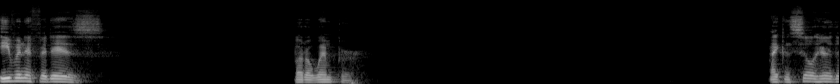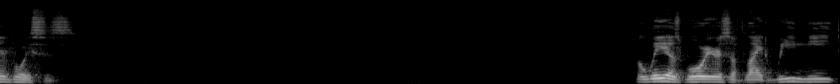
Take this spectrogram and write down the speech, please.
Even if it is but a whimper. I can still hear their voices. But we, as warriors of light, we need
